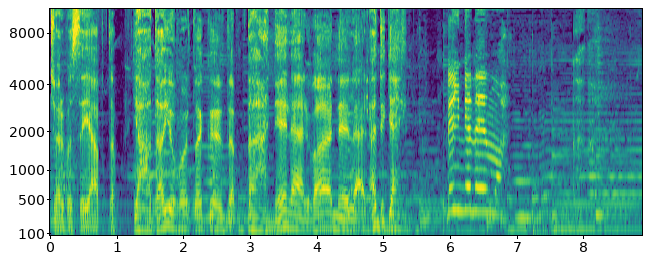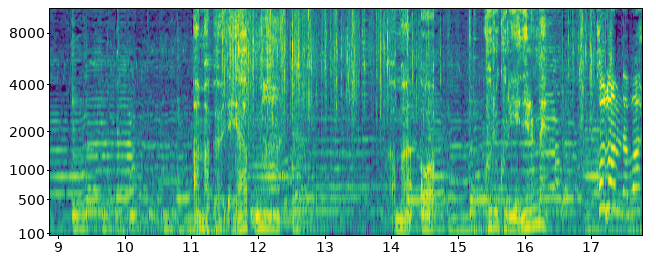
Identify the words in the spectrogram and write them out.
Çorbası yaptım. Yağda yumurta kırdım. Daha neler var neler. Hadi gel. Benim yemeğim var. Ama böyle yapma. Ama o kuru kuru yenir mi? Kolam da var.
